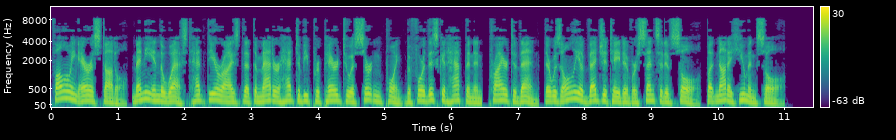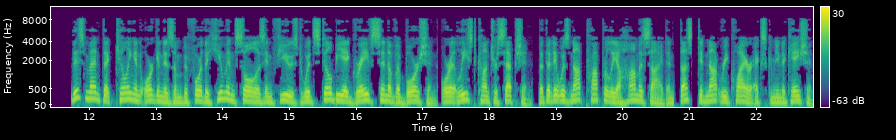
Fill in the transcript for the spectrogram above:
Following Aristotle, many in the West had theorized that the matter had to be prepared to a certain point before this could happen and, prior to then, there was only a vegetative or sensitive soul, but not a human soul. This meant that killing an organism before the human soul is infused would still be a grave sin of abortion or at least contraception, but that it was not properly a homicide and, thus, did not require excommunication.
